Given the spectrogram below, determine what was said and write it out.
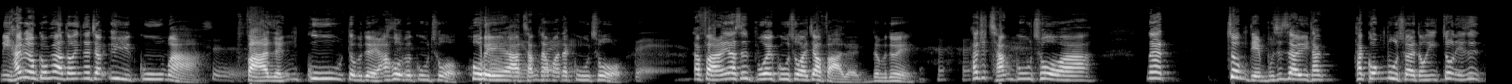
你还没有公告的东西，那叫预估嘛？是，法人估，对不对？啊，会不会估错？会啊，常常嘛在估错。对，那法人要是不会估错，还叫法人，对不对？他就常估错啊。那重点不是在于他他公布出来的东西，重点是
